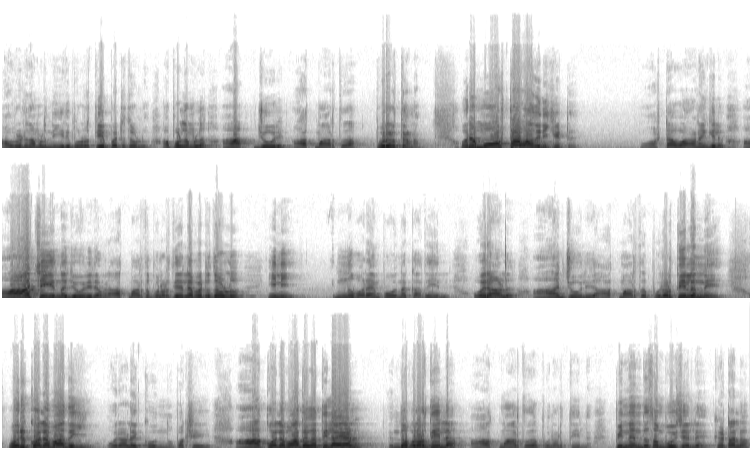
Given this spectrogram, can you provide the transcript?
അവരോട് നമ്മൾ നീതി പുലർത്തിയേ പറ്റത്തുള്ളൂ. അപ്പോൾ നമ്മൾ ആ ജോലി ആത്മാർത്ഥത പുലർത്തണം. ഒരു മോഷ്ടാവാതിരിക്കട്ടെ മോഷ്ടാവാണെങ്കിലും ആ ചെയ്യുന്ന ജോലിയിൽ അവൻ ആത്മാർത്ഥ പുലർത്തിയല്ലേ പറ്റത്തുള്ളൂ. ഇനി ഇന്ന് പറയാൻ പോകുന്ന കഥയിൽ ഒരാൾ ആ ജോലി ആത്മാർത്ഥ പുലർത്തിയില്ലെന്നേ. ഒരു കൊലപാതകി ഒരാളെ കൊന്നു. പക്ഷേ ആ കൊലപാതകത്തിൽ അയാൾ എന്തോ പുലർത്തിയില്ല? ആത്മാർത്ഥത പുലർത്തിയില്ല. പിന്നെ എന്ത് സംഭവിച്ചല്ലേ? കേട്ടാലോ?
